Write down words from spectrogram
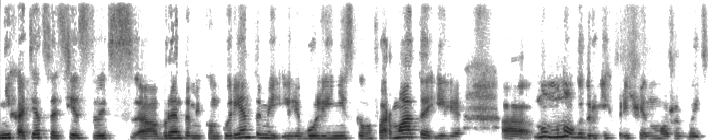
не хотят соседствовать с а, брендами-конкурентами или более низкого формата, или, а, ну, много других причин может быть.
